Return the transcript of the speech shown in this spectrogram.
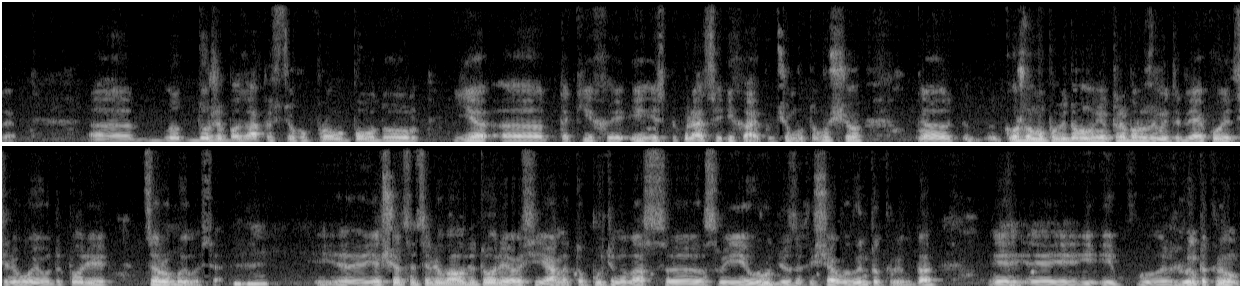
де. Ну, Дуже багато з цього поводу є е, таких і, і спекуляцій, і хайпу. Чому? Тому що е, кожному повідомленню треба розуміти, для якої цільової аудиторії це робилося. Е, якщо це цільова аудиторія росіяни, то Путін у нас е, своєю груддю захищав гвинтокрил. Да? І, і, і гвинтокрил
